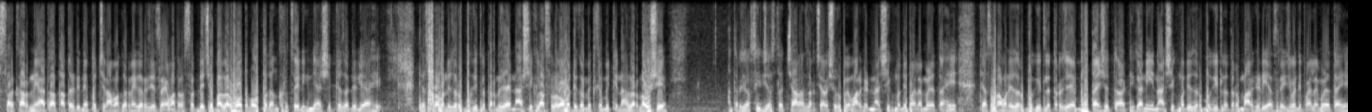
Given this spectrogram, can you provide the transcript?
सरकारने आता तातडीने पंचनामा करणे गरजेचं आहे. मात्र सध्याच्या बाजारभावातून उत्पादन खर्चही निघणे अशक्य झालेले आहे. त्याचप्रमाणे जर बघितलं तर आहे नाशिक लासलगावमध्ये कमीत कमी तीन हजार नऊशे तर जास्तीत जास्त चार हजार चारशे रुपये मार्केट नाशिकमध्ये पाहायला मिळत आहे. त्याचप्रमाणे जर बघितलं तर जे बहुतांश ठिकाणी नाशिकमध्ये जर बघितलं तर मार्केट याच रेंजमध्ये पाहायला मिळत आहे.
